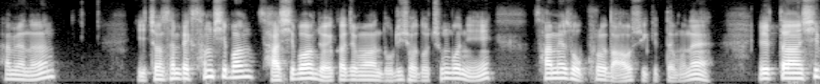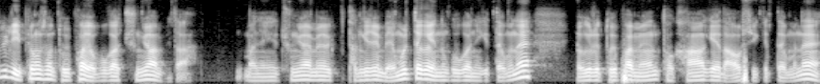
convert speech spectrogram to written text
하면은 2330원, 40원 여기까지만 노리셔도 충분히 3에서 5% 나올 수 있기 때문에 일단 11 이평선 돌파 여부가 중요합니다. 만약에 중요하면 단기적인 매물대가 있는 구간이기 때문에 여기를 돌파하면 더 강하게 나올 수 있기 때문에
